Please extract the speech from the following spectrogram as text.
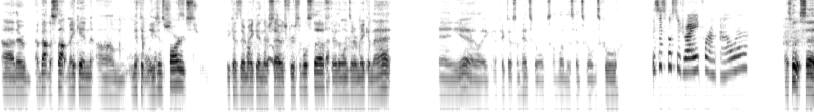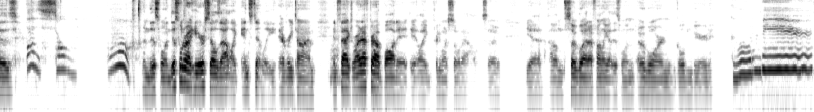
Uh, they're about to stop making um, Mythic Legions parts because they're Oh, making their. Savage oh, Crucible stuff. They're the ones that are making that. And yeah, like I picked up some head sculpts. I love this head sculpt. It's cool. This is supposed to dry for an hour. That's what it says. That is so. Oh, And this one, this one right here sells out like instantly every time. In Yeah. fact, right after I bought it, it like pretty much sold out. So yeah, I'm so glad I finally got this one. Oborn Golden Beard. golden beard.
